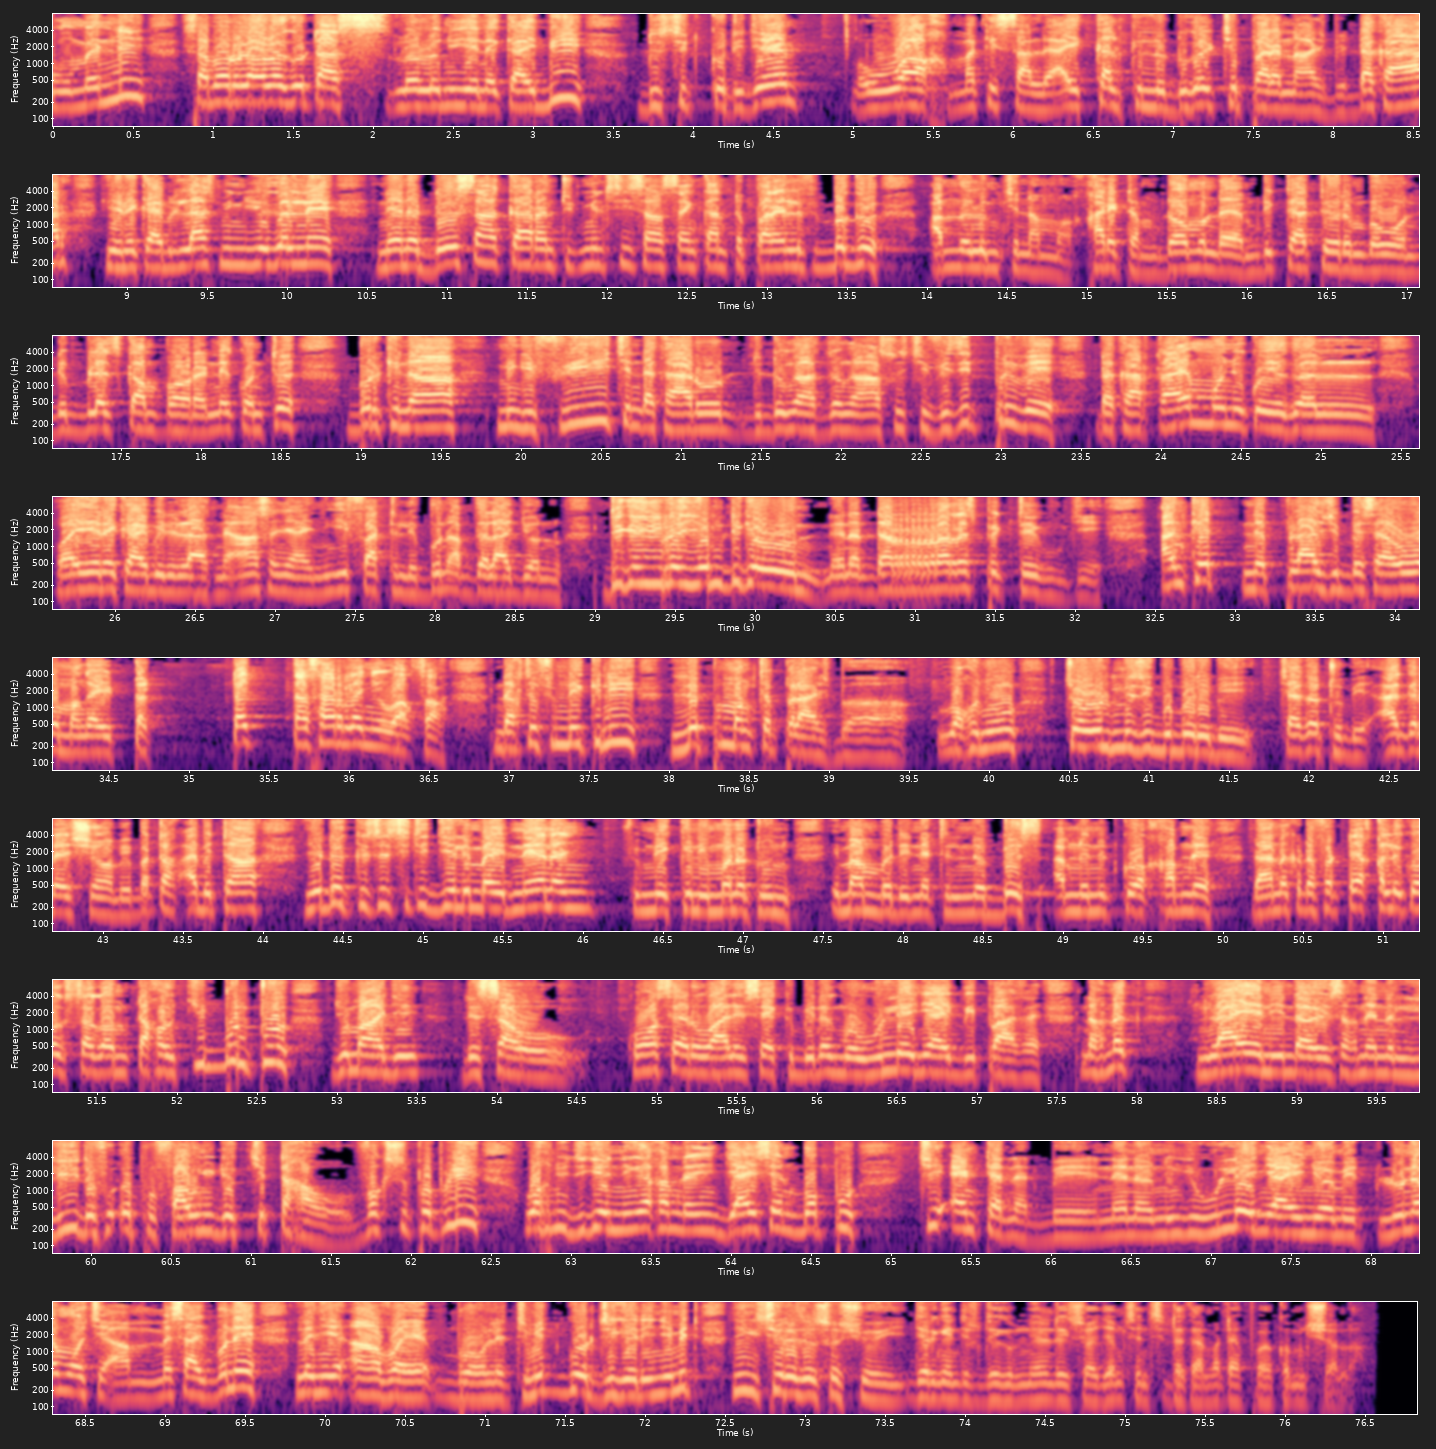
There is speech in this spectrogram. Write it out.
Mu sabaru wagu tas. Loolu la ñu yéene kaay bi du Sud Quotidien wax Macky Sall ay calcul la dugal ci parrainage bi. Dakar yéene kaay bi di laas mi yëgal ne nee na deux cent quarante huit mille six cent cinquante parrain la fi bëgg. Am na lum ci namm. Xaritam doomu ndeyam dictateur am ba woon di Blaise Compaoré nekkoon ca Burkina mi ngi fii ci Ndakaaru di dungaas dungaasu ci visite privée. Dakar Time moo ñu ko yëgal. Waaye yéene kaay bi di laas ne enseignant ñi ngi fàttali Boun Abdallah Dionne dige yu rëy yam dige woon nee na dara respecté gu ci. Enquête ne plage Bessao ma ngay toj tasar la ñuy wax sax. Ndaxte fi mu nekk nii lépp ma ngi ca plage ba. Waxuñu coowul musique bu bëri bi cagatu bi agression bi ba tax habitant ya dëkk sa cité jëli mbay nee nañ fi mu nekk nii mënatuñ. Imam ba di nettali na bés am na nit koo xam ne daanaka dafa teqalikoo sagom taxaw ci buntu jumaa ji di saw. Concert Wally Seck bi nag moo wulee ñaay bi passé. Ndax nag laayeen yi ndaw yi sax nee na lii dafa ëpp faaw ñu jóg ci taxaw. Vox Populi wax ñu jigéen ñi nga xam dañuy jaay seen bopp ci internet bi nee na ñu ngi wulee ñaay ñoom it lu ne moo ci am message bu ne la ñuy envoyé boole tamit góor jigéen yi ñoom it ñu ngi ci réseaux sociaux yi jërë ngeen jëf dégg ñu leen dégg soo jëm seen site dakar matin point com incha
